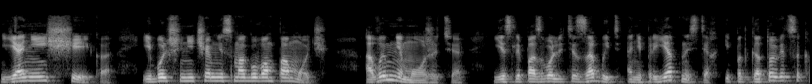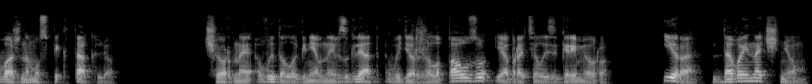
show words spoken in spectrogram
Я не ищейка и больше ничем не смогу вам помочь, а вы мне можете, если позволите забыть о неприятностях и подготовиться к важному спектаклю. Черная выдала гневный взгляд, выдержала паузу и обратилась к гримеру. «Ира, давай начнем».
